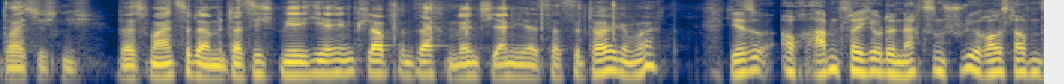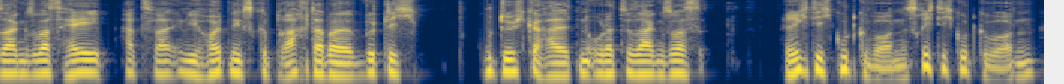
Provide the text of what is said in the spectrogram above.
Weiß ich nicht. Was meinst du damit, dass ich mir hier hinklopfe und sage, Mensch, Janni, das hast du toll gemacht? Ja, so auch abends vielleicht oder nachts im Studio rauslaufen und sagen sowas, hey, hat zwar irgendwie heute nichts gebracht, aber wirklich gut durchgehalten oder zu sagen sowas, richtig gut geworden, ist richtig gut geworden.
